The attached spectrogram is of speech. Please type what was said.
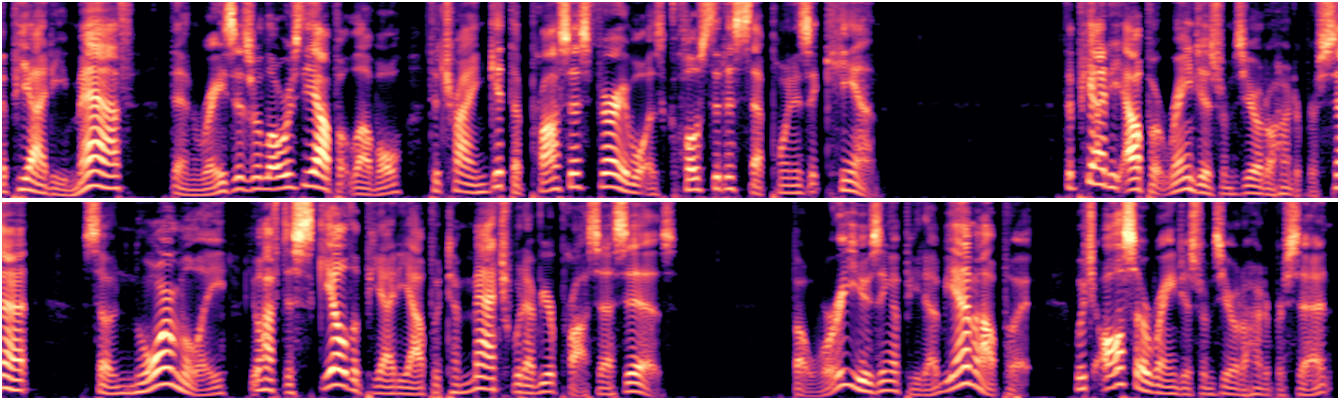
The PID math then raises or lowers the output level to try and get the process variable as close to the set point as it can. The PID output ranges from 0 to 100%, so normally, you'll have to scale the PID output to match whatever your process is. But we're using a PWM output, which also ranges from 0 to 100%,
